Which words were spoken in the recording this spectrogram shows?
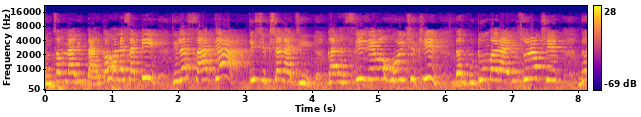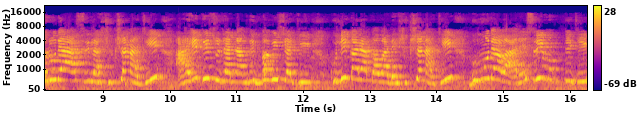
चमचमणारी तारका होण्यासाठी तिला साथ द्या ती शिक्षणाची. कारण स्त्री जेव्हा होईल शिक्षित तर कुटुंब राहील सुरक्षित. धरू द्या स्त्रीला शिक्षणाची आहे ती सुजाण नागरिक भविष्याची. खुली करा कवाडे शिक्षणाची घुमू द्या वारे स्त्री मुक्तीची.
